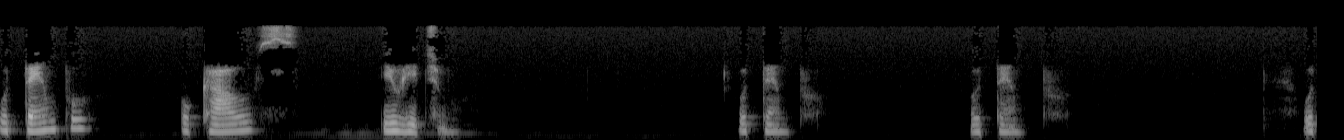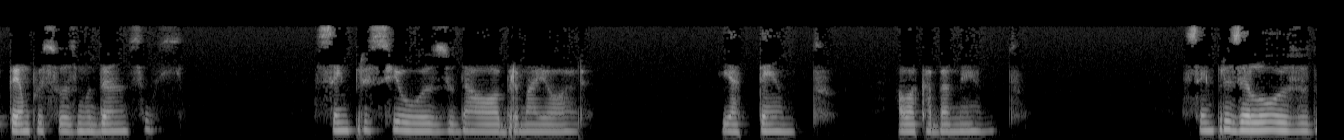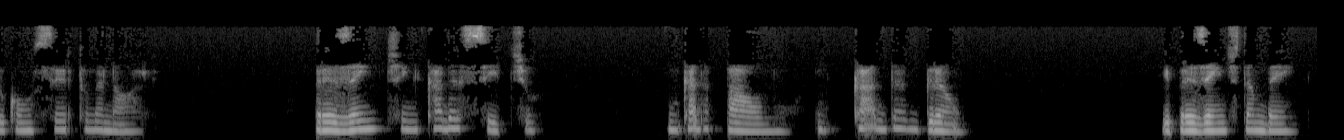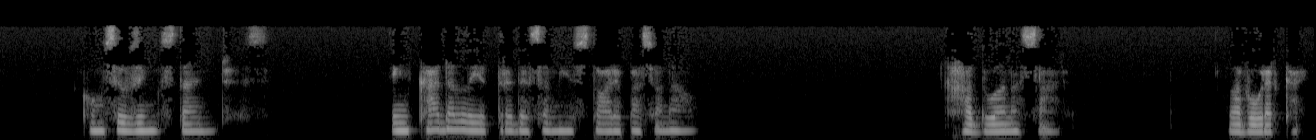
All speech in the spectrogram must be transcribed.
o tempo, o caos e o ritmo. O tempo, o tempo, o tempo e suas mudanças, sempre cioso da obra maior e atento ao acabamento, sempre zeloso do concerto menor presente em cada sítio, em cada palmo, em cada grão, e presente também com seus instantes em cada letra dessa minha história passional. Raduana Sara, Lavoura Arcaica.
